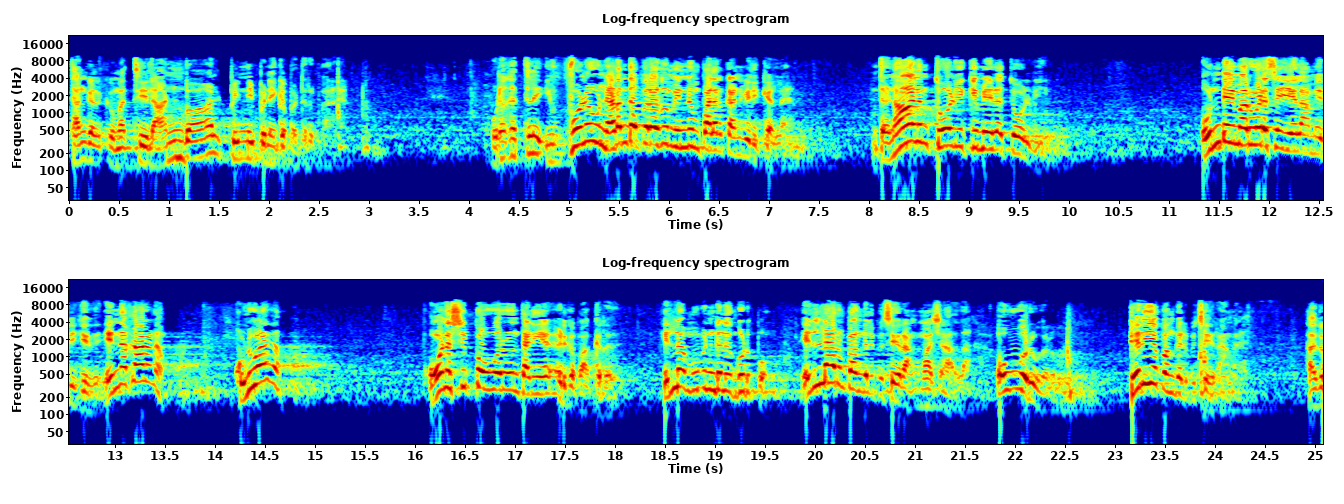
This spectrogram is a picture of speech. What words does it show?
தங்களுக்கு மத்தியில் அன்பால் பின்னி பிணைக்கப்பட்டிருப்பார்கள். உலகத்துல இவ்வளவு நடந்த பிறகும் இன்னும் பலர் கண்விழிக்கல இந்த நாளும் தோல்விக்கு மேல தோல்வி. ஒன்றை மறுவடை செய்யலாம் இருக்குது. என்ன காரணம்? குழுவாதம். ஓனர்ஷிப் ஒவ்வொருவரும் தனியா எடுக்க பார்க்கிறது. எல்லா மூவின்களுக்கும் கொடுப்போம். எல்லாரும் பங்களிப்பு செய்யறாங்க மாஷா அல்லாஹ். ஒவ்வொருவரும். பெரிய பங்களிப்பு செய்யறாங்க அது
